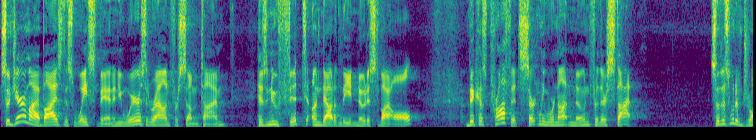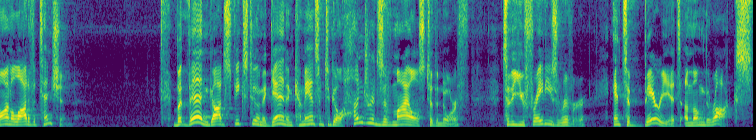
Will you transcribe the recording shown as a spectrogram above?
So Jeremiah buys this waistband and he wears it around for some time. His new fit, undoubtedly noticed by all, because prophets certainly were not known for their style. So this would have drawn a lot of attention. But then God speaks to him again and commands him to go hundreds of miles to the north, to the Euphrates River, and to bury it among the rocks.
